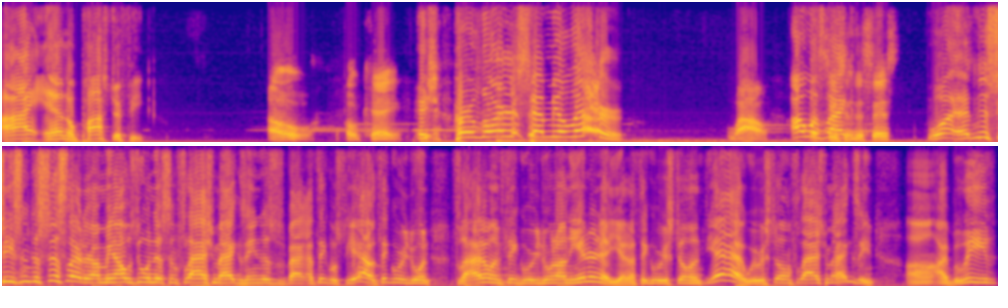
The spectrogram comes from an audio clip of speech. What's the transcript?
I N apostrophe. Oh, okay. And sh- her lawyer sent me a letter. Wow. I was A cease like, and desist. What? And cease and desist letter. I mean, I was doing this in Flash magazine. This was back. I think it was. Yeah, I think we were doing. I don't even think we were doing it on the internet yet. I think we were still in. Yeah, we were still in Flash magazine. Uh, I believe.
